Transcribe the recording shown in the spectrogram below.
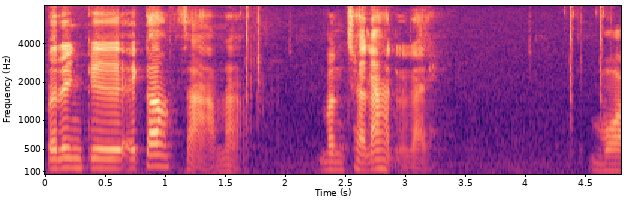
ประเด็นคือไอ้กล้องสามอะ มันใช้รหัสอะไรมัว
